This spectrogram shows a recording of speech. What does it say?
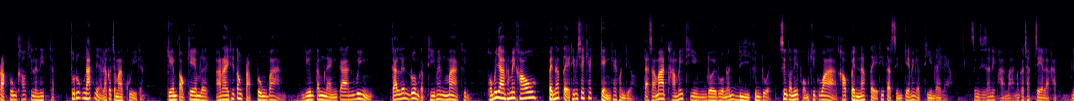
ปรับปรุงเขาทีละนิดครับ ทุกๆ นัดเนี่ยเราก็จะมาคุยกัน เกมต่อเกมเลย อะไรที่ต้องปรับปรุงบ้าง ยืนตำแหน่งการวิ่ง การเล่นร่วมกับทีมให้มันมากขึ้น ผมพยายามทำให้เขาเป็นนักเตะที่ไม่ใช่แค่เก่งแค่คนเดียว แต่สามารถทำให้ทีมโดยรวมนั้นดีขึ้นด้วย ซึ่งตอนนี้ผมคิดว่าเขาเป็นนักเตะที่ตัดสินเกมให้กับทีมได้แล้ว ซึ่งซีซั่นที่ผ่านมามันก็ชัดเจนแล้วครับใน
